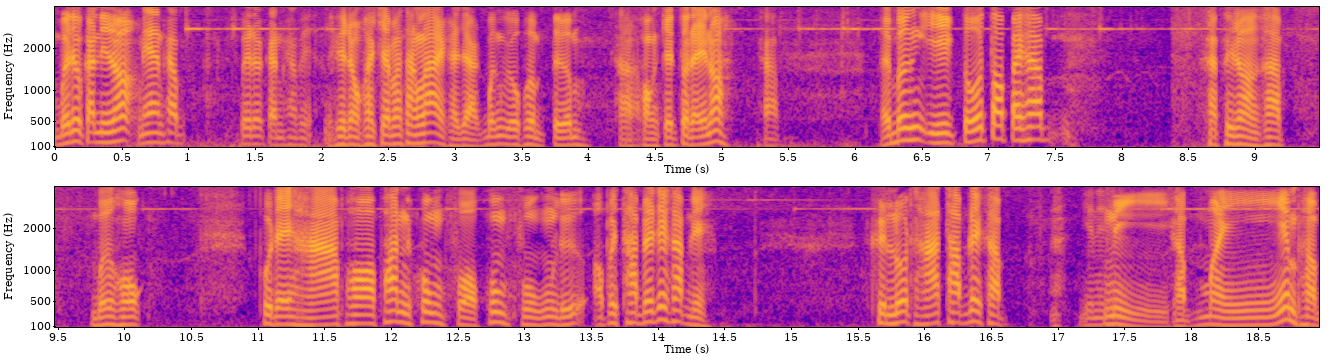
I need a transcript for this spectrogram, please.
เบอร์เดียวกันนี่เนาะแม่นครับไปด้วยกันครับพี่พี่น้องใครใช้มาทางไลน์ค่ะอยากเบิ่งวิดีโอเพิ่มเติมหาครับของเจ็ดตัวใดเนาะครับไปเบิ่งอีกตัวต่อไปครับ ครับพี่น้องครับ เบอร์หกผู้ใดหาพอพันธุ์คุ้มฝอกคุ้มฝูงหรือเอาไปทับได้ด้วยครับนี่ขึ้นรถหาทับได้ครับอะยืนนี่นี่ครับไม่ครับ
